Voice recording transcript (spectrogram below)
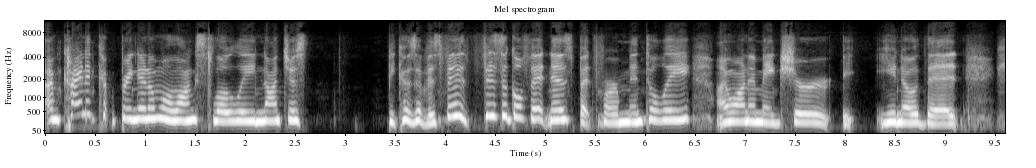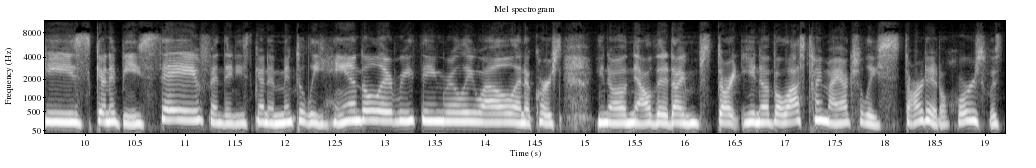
i'm kind of bringing him along slowly not just because of his phys- physical fitness but for mentally i want to make sure you know that he's going to be safe and that he's going to mentally handle everything really well. And of course you know now that i'm start you know the last time i actually started a horse was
